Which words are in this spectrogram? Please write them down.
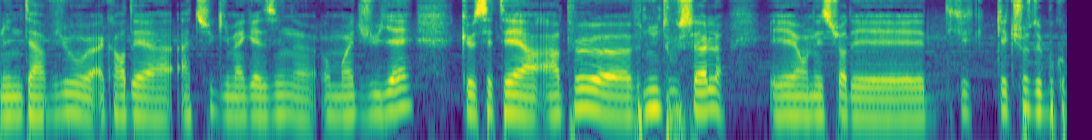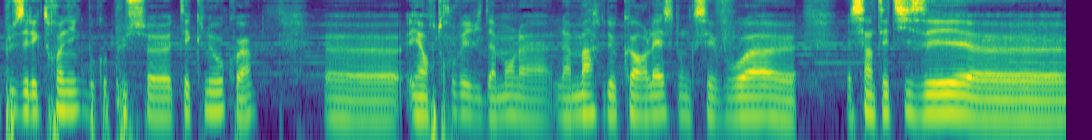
l'interview accordée à, Tsugi Magazine au mois de juillet, que c'était un, peu venu tout seul. Et on est sur des, quelque chose de beaucoup plus électronique, beaucoup plus techno, quoi. Euh, et on retrouve évidemment la, marque de Corless, donc ses voix euh, synthétisées, euh,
